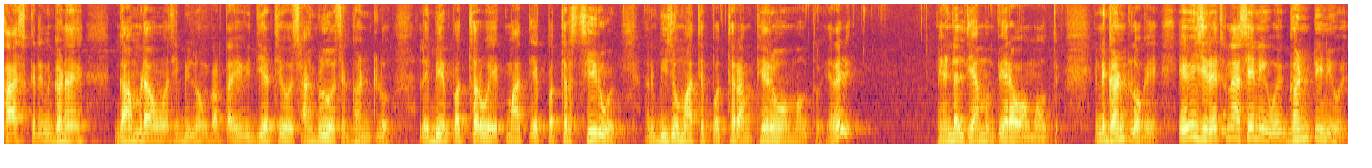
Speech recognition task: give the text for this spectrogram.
ખાસ કરીને ઘણા ગામડાઓમાંથી બિલોંગ કરતા એ વિદ્યાર્થીઓએ સાંભળ્યું હશે ઘંટલો. એટલે બે પથ્થર હોય, એક માથે એક પથ્થર સ્થિર હોય અને બીજો માથે પથ્થર આમ ફેરવવામાં આવતો હોય. રાઈટ હેન્ડલથી આમ પહેરાવવામાં આવતું એને ઘંટલો કહે. એવી જ રચના નહીં હોય, ઘંટીની હોય.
